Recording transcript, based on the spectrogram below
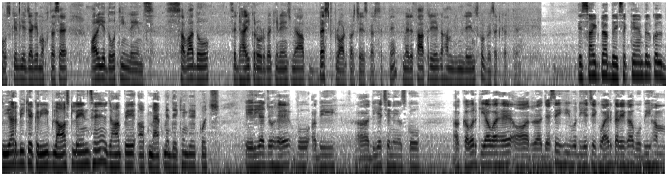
उसके लिए जगह मुख्त है, और ये दो तीन लेन्स सवा दो से ढाई करोड़ रुपए की रेंज में आप बेस्ट प्लॉट परचेज कर सकते हैं। मेरे साथ रहिएगा, हम इन लेन्स को विज़िट करते हैं। इस साइड पे आप देख सकते हैं बिल्कुल बीआरबी के करीब लास्ट लेन्स हैं, जहाँ पे आप मैप में देखेंगे कुछ एरिया जो है, वो अभी डीएचए ने उसको कवर किया हुआ है और जैसे ही वो डीएचए एक्वायर करेगा, वो भी हम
